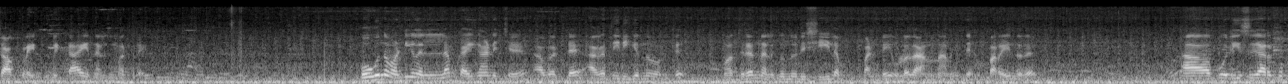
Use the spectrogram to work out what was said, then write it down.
ചോക്ലേറ്റ് മിഠായി നൽകുമത്രേ. പോകുന്ന വണ്ടികളെല്ലാം കൈ കാണിച്ച് അവരുടെ അകത്തിരിക്കുന്നവർക്ക് മധുരം നൽകുന്ന ഒരു ശീലം പണ്ടേ ഉള്ളതാണെന്നാണ് ഇദ്ദേഹം പറയുന്നത്. ആ, പോലീസുകാർക്കും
